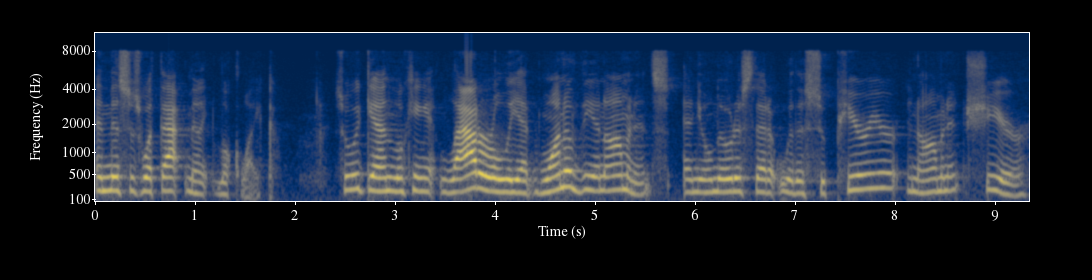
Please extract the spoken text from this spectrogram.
and this is what that might look like. So again, looking at laterally at one of the innominants, and you'll notice that it, with a superior innominate shear,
